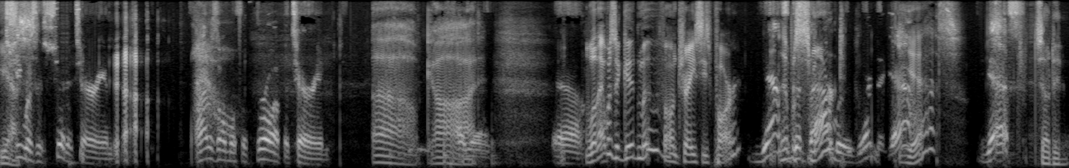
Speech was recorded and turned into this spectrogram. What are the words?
She was a shititarian. I was almost a throw upitarian. Oh, Oh, God. yeah. Yeah. Well, that was a good move on Tracy's part. Yeah, That was smart. move, wasn't it? Yeah. Yes. Yes. So did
